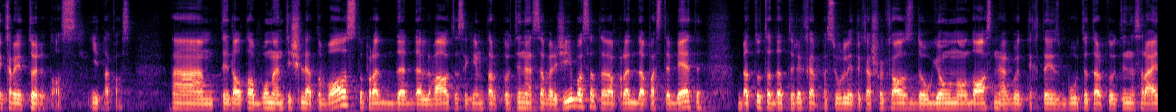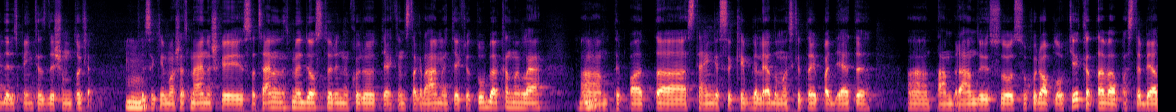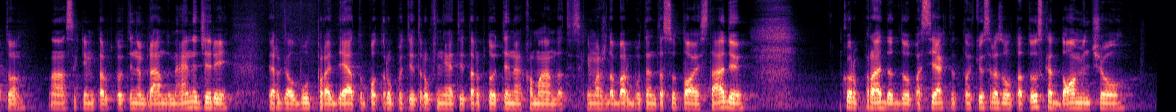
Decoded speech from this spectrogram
tikrai turi tos įtakos. Um, tai dėl to būnant iš Lietuvos, tu pradedi dalyvauti, sakykim, tarptautinėse varžybose, tave pradeda pastebėti, bet tu tada turi pasiūlyti kažkokios daugiau naudos, negu tik tais būti tarptautinis raideris 50-ukė. Mm. Tai, sakykim, aš asmeniškai socialinės medijos turinį kuriu tiek Instagram'e, tiek YouTube kanale. Mm. Taip pat stengiasi kaip galėdamas kitaip padėti tam brandui, su, su kuriuo plauki, kad tave pastebėtų, sakykim, tarptautinių brandų menedžeriai ir galbūt pradėtų po truputį įtraukinėti į tarptautinę komandą. Tai, sakykim, aš dabar būtent esu toj stadijai, kur pradedu pasiekti tokius rezultatus, kad dominčiau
